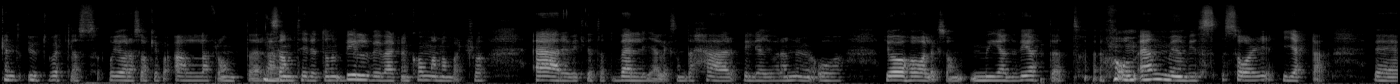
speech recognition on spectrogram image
kan inte utvecklas och göra saker på alla fronter Nej. samtidigt. Och vill vi verkligen komma någon vart så är det viktigt att välja liksom, det här vill jag göra nu. Och jag har liksom medvetet, om än med en viss sorg i hjärtat, eh,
